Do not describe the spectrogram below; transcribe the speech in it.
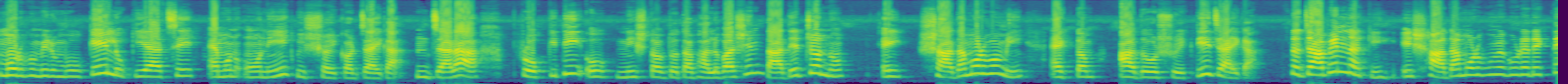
মরুভূমির বুকে লুকিয়ে আছে এমন অনেক বিস্ময়কর জায়গা, যারা প্রকৃতি ও নিস্তব্ধতা ভালোবাসেন তাদের জন্য এই সাদা মরুভূমি একদম আদর্শ একটি জায়গা। তো যাবেন নাকি এই সাদা মরুভূমি ঘুরে দেখতে?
